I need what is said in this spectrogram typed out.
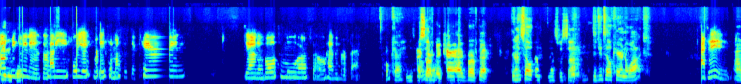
to be beautiful. tuning in. So happy 48th birthday to my sister Karen down in Baltimore. So happy birthday. Okay. Happy What's up? birthday, Karen. Happy birthday. Did you tell what's. That's what's up. did you tell Karen to watch? I did. I Oh,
